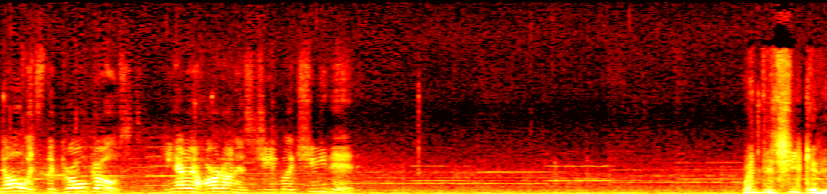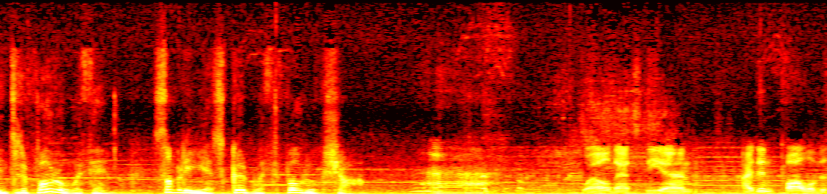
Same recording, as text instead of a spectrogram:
No, it's the girl ghost. He had a heart on his cheek like she did. When did she get into the photo with him? Somebody is good with Photoshop. Well, that's the end. I didn't follow this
